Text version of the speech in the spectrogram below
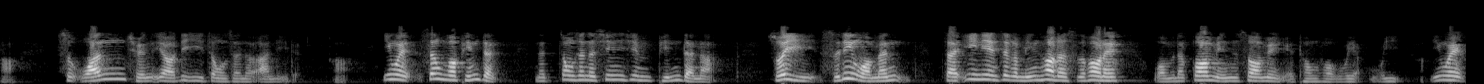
啊，是完全要利益众生的安利的啊，因为生活平等。那众生的心性平等啊，所以使令我们在意念这个名号的时候呢，我们的光明寿命也同佛无有无异。因为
